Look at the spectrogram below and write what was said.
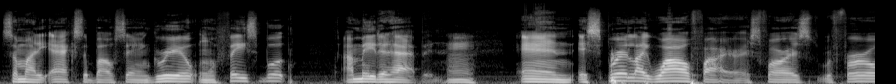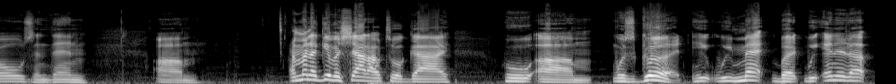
Somebody asked about Sangria on Facebook. I made it happen. And it spread like wildfire as far as referrals. And then um, I'm to give a shout out to a guy who um, was good. He We met, but we ended up,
